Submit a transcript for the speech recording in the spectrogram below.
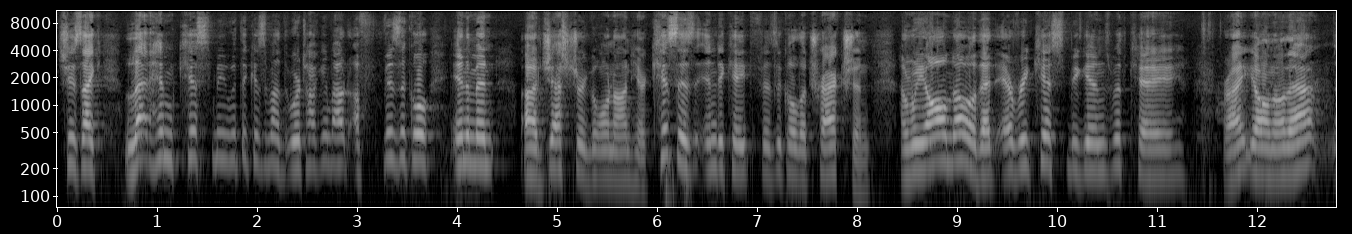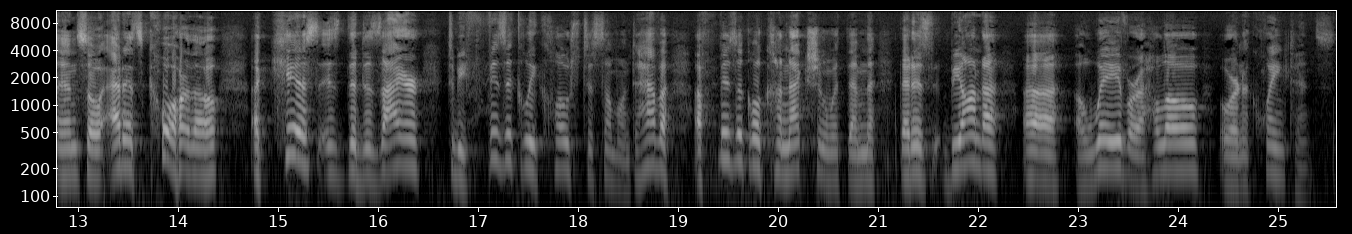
She's like, let him kiss me with the kiss of mouth. We're talking about a physical, intimate uh, gesture going on here. Kisses indicate physical attraction. And we all know that every kiss begins with K, right? You all know that? And so at its core, though, a kiss is the desire to be physically close to someone, to have a, a physical connection with them that, that is beyond a, a, a wave or a hello or an acquaintance.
